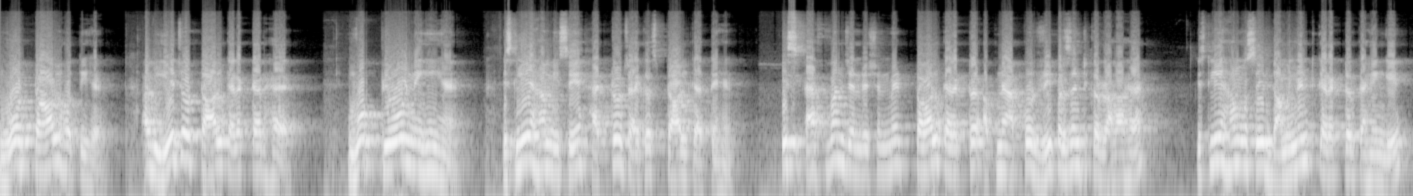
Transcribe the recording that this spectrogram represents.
वो टॉल होती है। अब ये जो टॉल कैरेक्टर है, वो प्योर नहीं है। इसलिए हम इसे हेट्रोजाइगस टॉल कहते हैं। इस F1 जनरेशन में टॉल कैरेक्टर अपने आप को रिप्रेजेंट कर रहा है। इसलिए हम उसे डोमिनेंट कैरेक्टर कहेंगे।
